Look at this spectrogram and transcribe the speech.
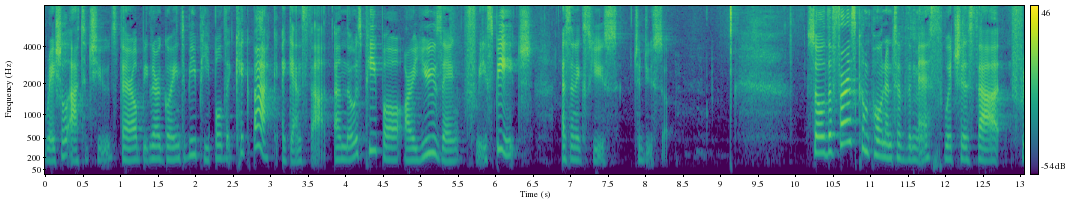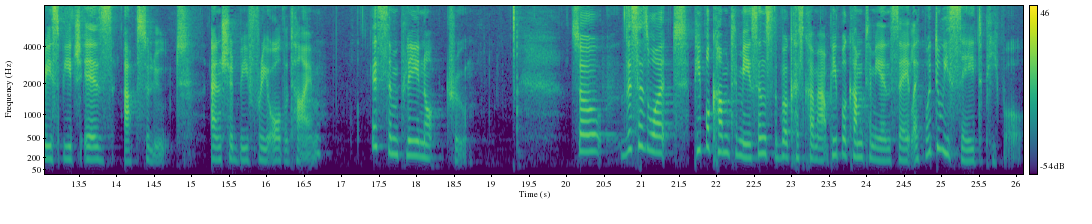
racial attitudes, there'll be, there are going to be people that kick back against that. And those people are using free speech as an excuse to do so. So, the first component of the myth, which is that free speech is absolute and should be free all the time, is simply not true. So, this is what people come to me since the book has come out. People come to me and say, like, what do we say to people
